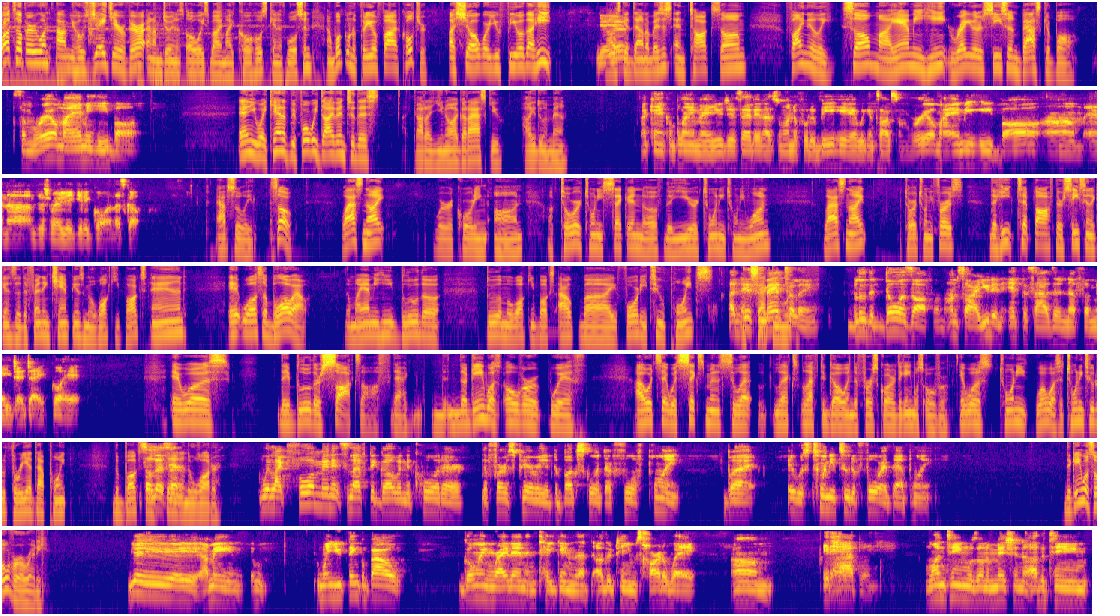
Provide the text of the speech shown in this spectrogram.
What's up, everyone? I'm your host, JJ Rivera, and I'm joined as always by my co host, Kenneth Wilson. And welcome to 305 Culture, a show where you feel the heat. Yeah, Now let's yeah. get down to business and talk some, finally, some Miami Heat regular season basketball. Some real Miami Heat ball. Anyway, Kenneth, before we dive into this, I gotta, you know, I gotta ask you, how you doing, man? I can't complain, man. You just said it. It's wonderful to be here. We can talk some real Miami Heat ball. Um, and uh, I'm just ready to get it going. Let's go. Absolutely. So, last night, we're recording on October 22nd of the year 2021. Last night, October 21st, the Heat tipped off their season against the defending champions Milwaukee Bucks, and it was a blowout. The Miami Heat blew the blew the Milwaukee Bucks out by 42 points. A dismantling. Blew the doors off them. I'm sorry. You didn't emphasize it enough for me, JJ. Go ahead. It was they blew their socks off. That the game was over with I would say with 6 minutes to let left left to go in the first quarter, the game was over. It was 20 what was it? 22 to 3 at that point. The Bucks So were listen. dead in the water. With like four minutes left to go in the quarter, the first period, the Bucks scored their fourth point, but it was 22 to 4 at that point. The game was over already. Yeah, yeah, yeah, yeah. I mean, when you think about going right in and taking that other team's heart away, um, it happened. One team was on a mission, the other team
